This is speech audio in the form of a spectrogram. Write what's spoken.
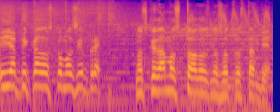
Y ya picados como siempre, nos quedamos todos nosotros también.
